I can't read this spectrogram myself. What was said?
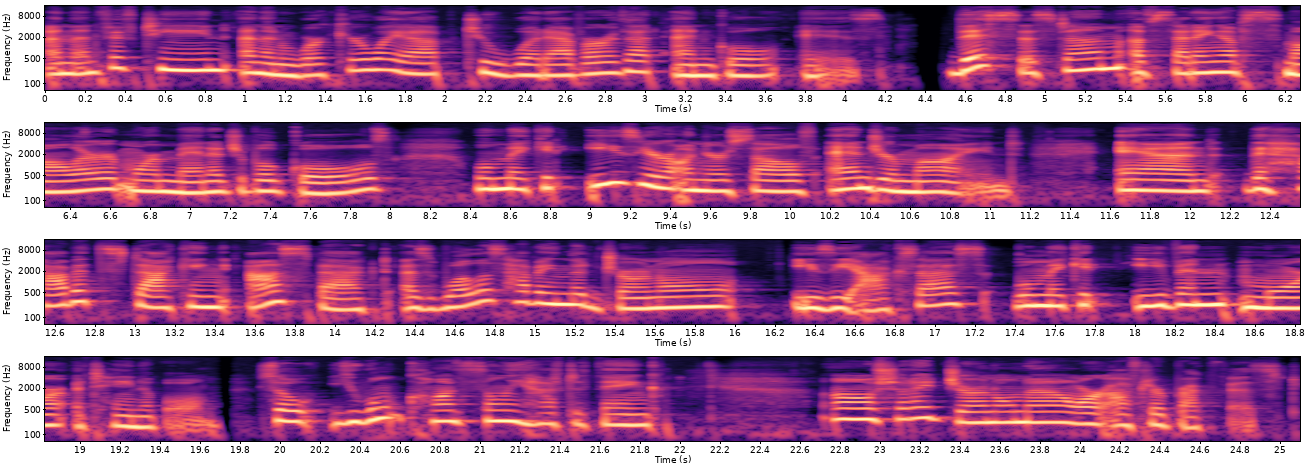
and then 15, and then work your way up to whatever that end goal is. This system of setting up smaller, more manageable goals will make it easier on yourself and your mind. And the habit stacking aspect, as well as having the journal easy access, will make it even more attainable. So you won't constantly have to think, oh, should I journal now or after breakfast?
